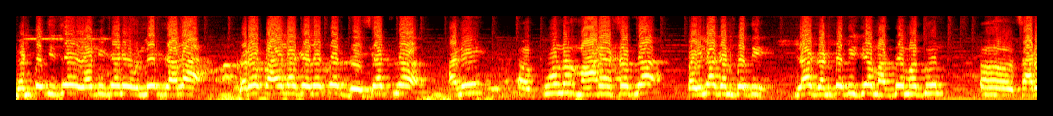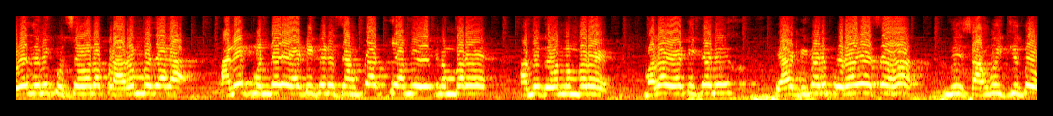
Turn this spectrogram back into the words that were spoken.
गणपतीचा या ठिकाणी उल्लेख झाला. खरं पाहायला गेलं तर देशातलं आणि पूर्ण महाराष्ट्रातला पहिला गणपती या गणपतीच्या माध्यमातून सार्वजनिक उत्सवाला प्रारंभ झाला. अनेक मंडळे या ठिकाणी सांगतात की आम्ही एक नंबर आहे आम्ही दोन नंबर आहे. मला या ठिकाणी या ठिकाणी पुराव्यासह मी सांगू इच्छितो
